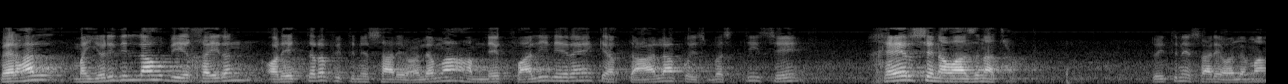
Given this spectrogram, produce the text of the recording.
بہرحال میورد اللہ بھی خیرن، اور ایک طرف اتنے سارے علماء ہم نیک فالی لے رہے ہیں کہ اب تعالیٰ کو اس بستی سے خیر سے نوازنا تھا۔ تو اتنے سارے علماء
